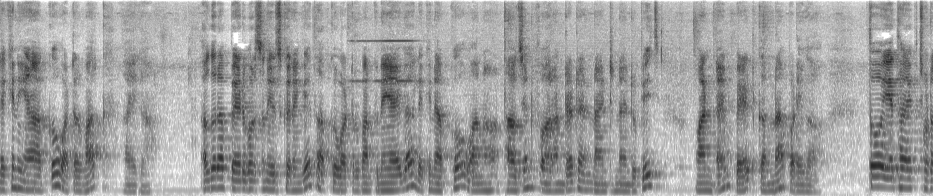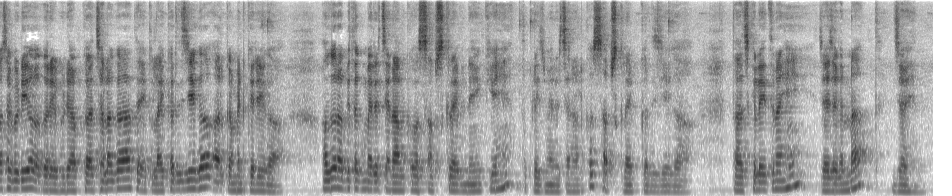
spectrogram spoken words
लेकिन यहाँ आपको वाटर मार्क आएगा। अगर आप पेड वर्सन यूज़ करेंगे तो आपको वाटर मार्क नहीं आएगा, लेकिन आपको one thousand four hundred and ninety nine rupees one time paid करना पड़ेगा। तो ये था एक छोटा सा वीडियो अगर ये वीडियो आपका अच्छा लगा तो एक लाइक कर दीजिएगा और कमेंट करिएगा। अगर अभी तक मेरे चैनल को सब्सक्राइब नहीं किए हैं तो प्लीज़ मेरे चैनल को सब्सक्राइब कर दीजिएगा। तो आज के लिए इतना ही। जय जगन्नाथ। जय हिंद।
